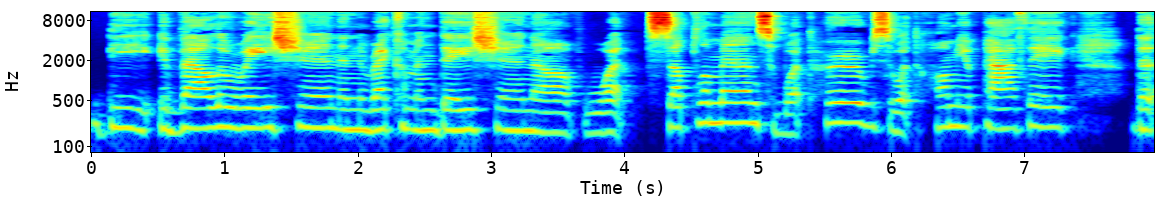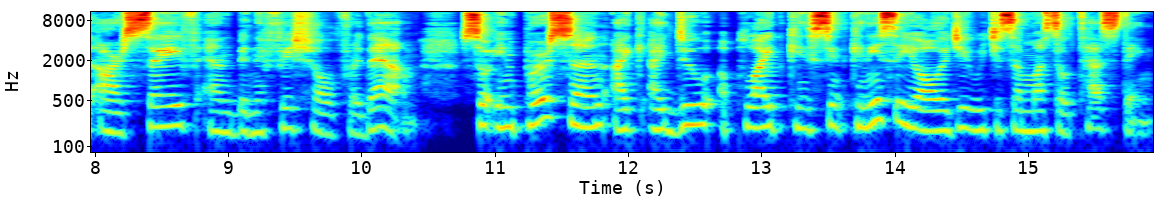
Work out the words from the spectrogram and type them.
the evaluation and recommendation of what supplements, what herbs, what homeopathic that are safe and beneficial for them. So in person, I, I do applied kinesiology, which is a muscle testing.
